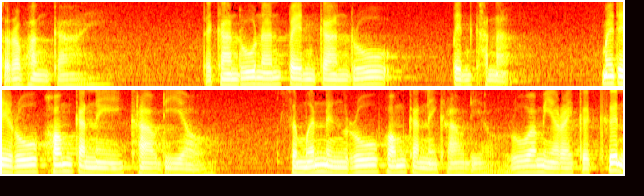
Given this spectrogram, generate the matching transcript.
สารพังกาย แต่การรู้นั้นเป็นการรู้เป็นขณะ ไม่ได้รู้พร้อมกันในคราวเดียว เสมือนหนึ่งรู้พร้อมกันในคราวเดียว รู้ว่ามีอะไรเกิดขึ้น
